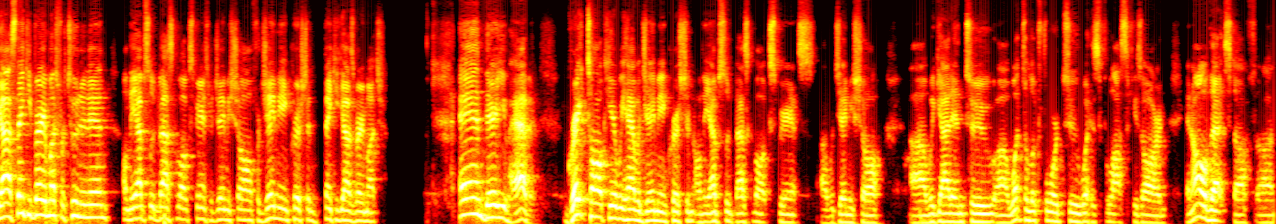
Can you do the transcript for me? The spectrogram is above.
guys. Thank you very much for tuning in on the Absolute Basketball Experience with Jamie Shaw. For Jamion Christian, thank you guys very much. And there you have it. Great talk here we have with Jamion Christian on the Absolute Basketball Experience uh, with Jamie Shaw. Uh, we got into uh, what to look forward to, what his philosophies are, and, and all of that stuff. Uh,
